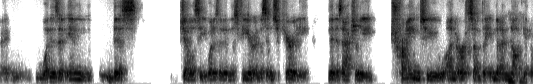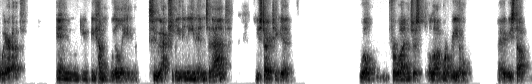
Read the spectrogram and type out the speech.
Right? What is it in this jealousy? What is it in this fear and this insecurity that is actually trying to unearth something that I'm not mm-hmm. yet aware of? And you become willing to actually lean into that, you start to get, well, for one, just a lot more real, right? We stop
